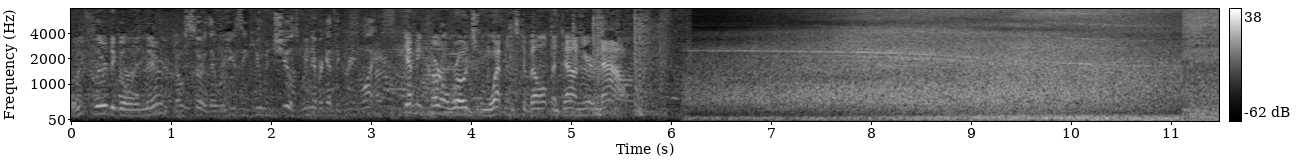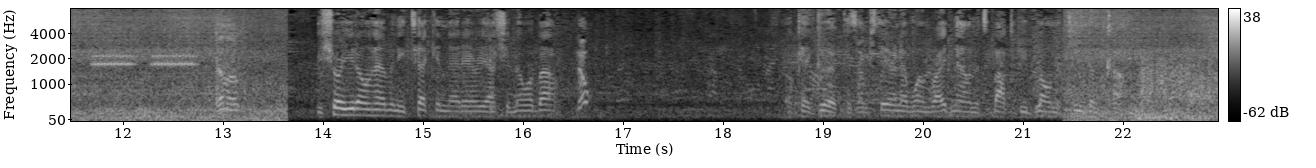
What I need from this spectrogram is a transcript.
Are we cleared to go in there. No, sir. They were using human shields. We never got the green light. Get me Colonel Rhodes from Weapons Development down here now. Hello. You sure you don't have any tech in that area I should know about? Nope. Okay, good, because I'm staring at one right now and it's about to be blown to Kingdom Come.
